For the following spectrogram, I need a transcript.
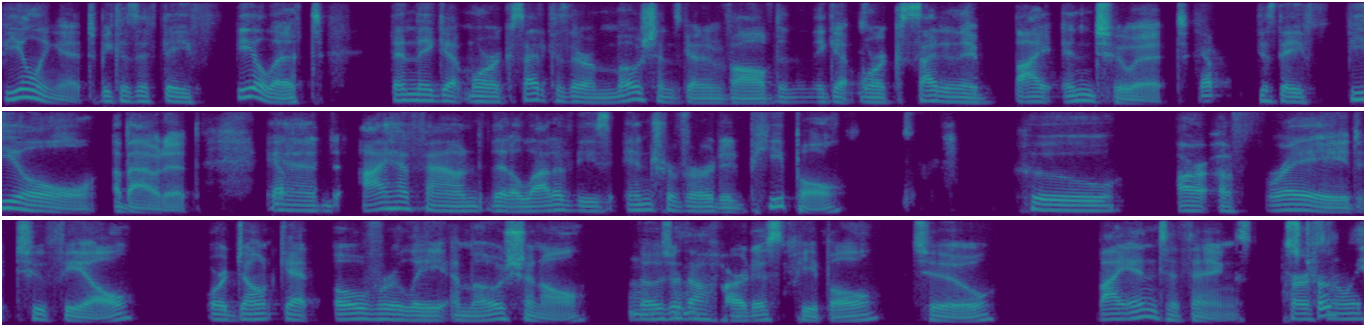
feeling it because if they feel it then they get more excited because their emotions get involved and then they get more excited and they buy into it yep. because they feel about it yep. and i have found that a lot of these introverted people who are afraid to feel or don't get overly emotional, mm-hmm. those are mm-hmm. the hardest people to buy into things personally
